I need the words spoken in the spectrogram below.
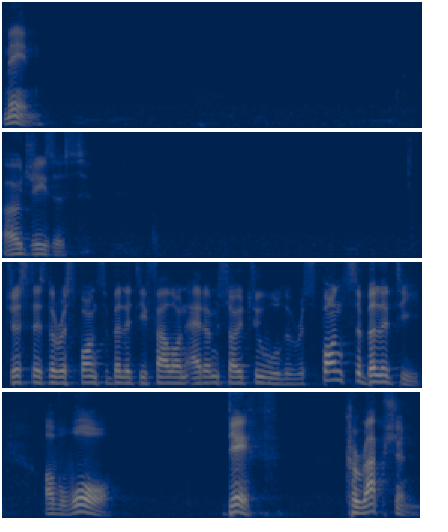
men. Oh, Jesus. Just as the responsibility fell on Adam, so too will the responsibility of war death, corruption,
